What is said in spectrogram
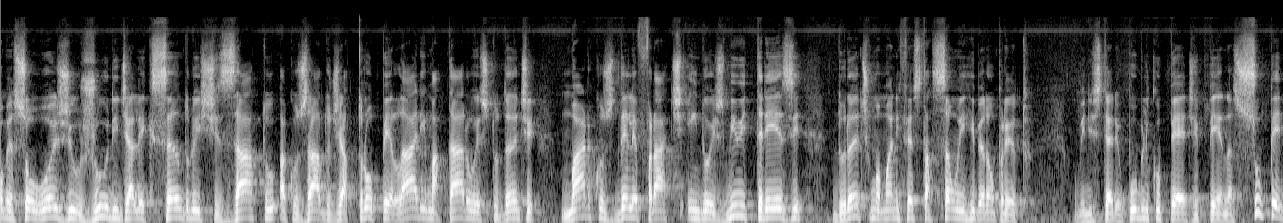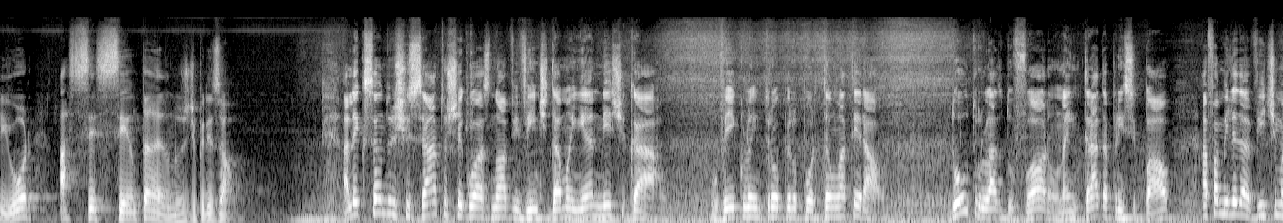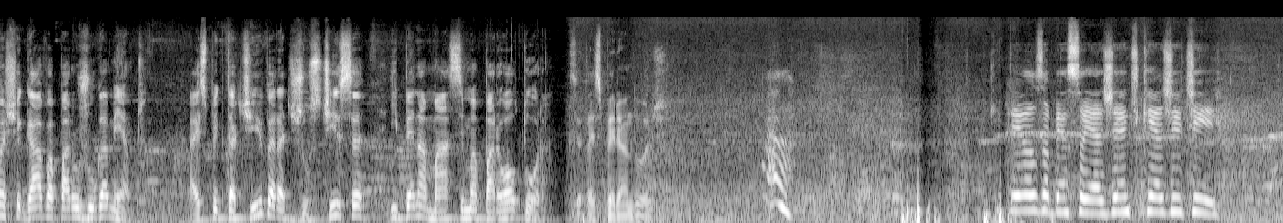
Começou hoje o júri de Alexandro Ichizato, acusado de atropelar e matar o estudante Marcos Delefrate em 2013, durante uma manifestação em Ribeirão Preto. O Ministério Público pede pena superior a 60 anos de prisão. Alexandro Ichizato chegou às 9h20 da manhã neste carro. O veículo entrou pelo portão lateral. Do outro lado do fórum, na entrada principal, a família da vítima chegava para o julgamento. A expectativa era de justiça e pena máxima para o autor. O que você está esperando hoje? Ah, que Deus abençoe a gente, que a gente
